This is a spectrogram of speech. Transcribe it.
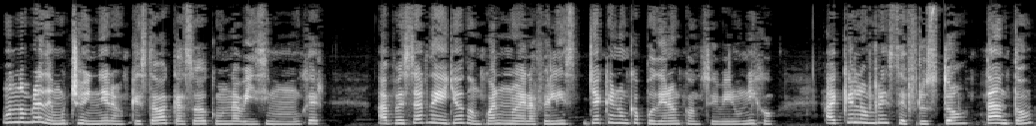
un hombre de mucho dinero que estaba casado con una bellísima mujer. A pesar de ello, don Juan no era feliz, ya que nunca pudieron concebir un hijo. Aquel hombre se frustró tanto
